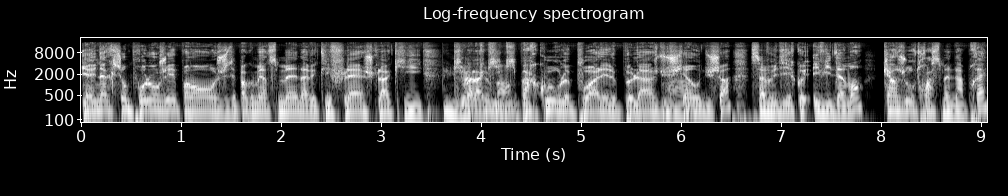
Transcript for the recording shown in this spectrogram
il y a une action prolongée pendant je sais pas combien de semaines avec les flèches là qui qui, voilà, qui, Exactement. qui parcourent le poil et le pelage du chien ou du chat. Ça veut dire que évidemment 15 jours, 3 semaines après,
